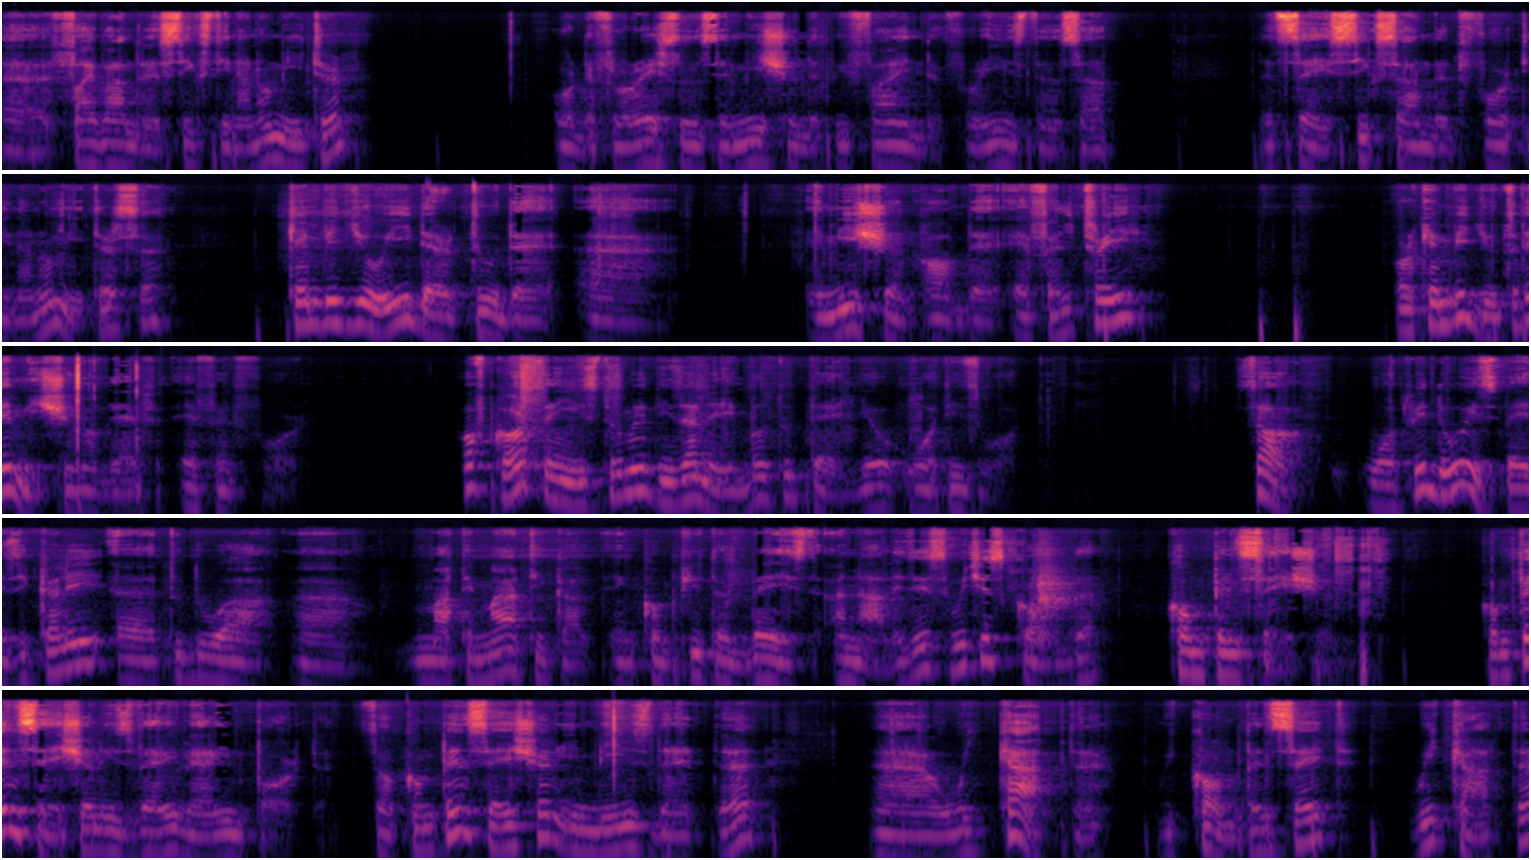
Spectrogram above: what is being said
uh, 560 nanometer, or the fluorescence emission that we find, for instance, at, let's say, 640 nanometers, can be due either to the uh, emission of the FL3 or can be due to the emission of the F FL4. Of course, the instrument is unable to tell you what is what. So, what we do is basically uh, to do a, a mathematical and computer-based analysis, which is called compensation. Compensation is very, very important. So compensation, it means that uh, we cut, we compensate, we cut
